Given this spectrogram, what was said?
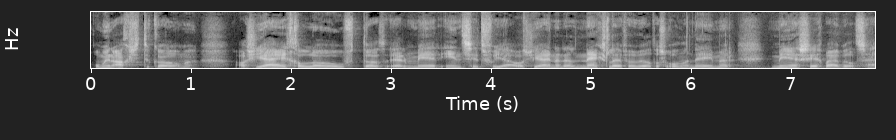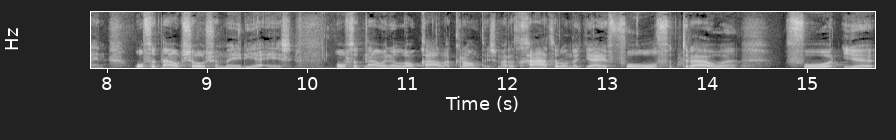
om in actie te komen. Als jij gelooft dat er meer in zit voor jou, als jij naar de next level wilt als ondernemer, meer zichtbaar wilt zijn. Of dat nou op social media is, of dat nou in een lokale krant is. Maar het gaat erom dat jij vol vertrouwen voor je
